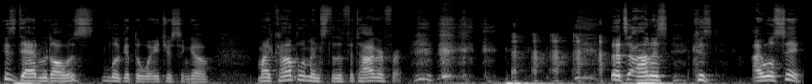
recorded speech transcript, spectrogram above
His dad would always look at the waitress and go, "My compliments to the photographer." That's honest cuz I will say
